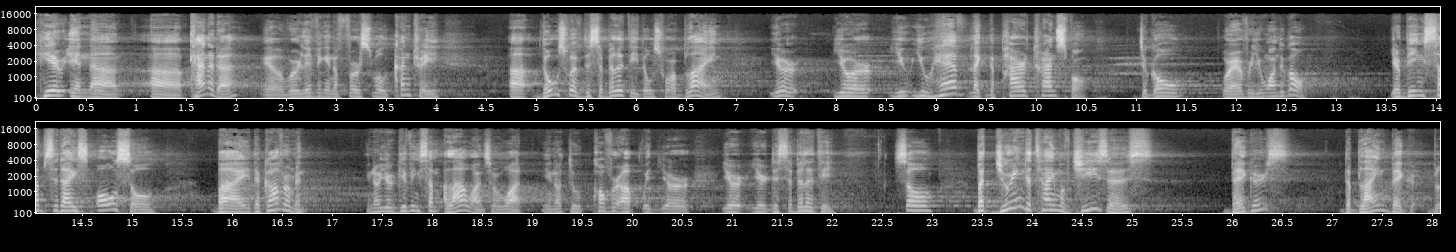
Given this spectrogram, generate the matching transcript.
here in uh, uh, Canada, we're living in a first world country. Uh, those who have disability, those who are blind, you're, you're, you, you have like the paratranspo to go wherever you want to go. You're being subsidized also by the government. You know, you're giving some allowance or what, you know, to cover up with your, your, your disability. So, but during the time of Jesus, beggars, the blind beggar, bl-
